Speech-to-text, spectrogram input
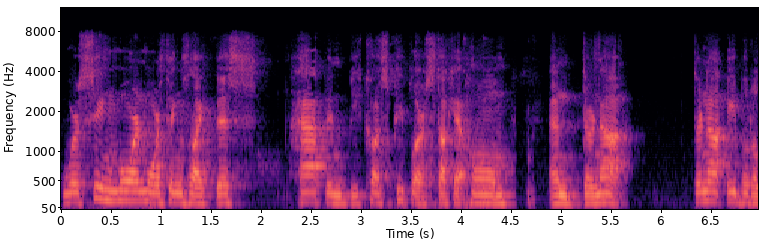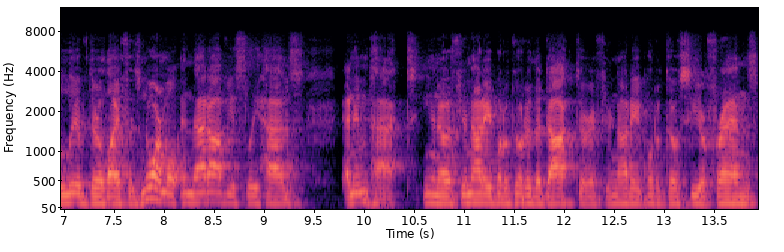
we're seeing more and more things like this happen because people are stuck at home and they're not they're not able to live their life as normal and that obviously has an impact. You know, if you're not able to go to the doctor, if you're not able to go see your friends,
